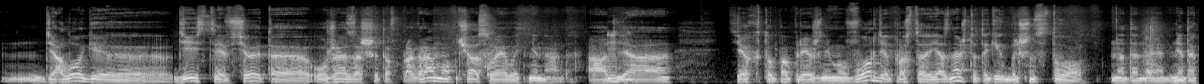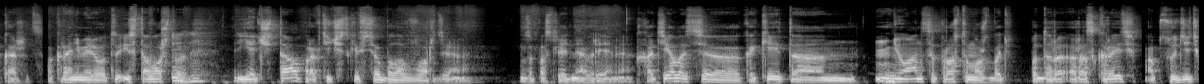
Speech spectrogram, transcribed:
диалоги, действия, все это уже зашито в программу. Ничего осваивать не надо. А угу. для тех, кто по-прежнему в Word, просто я знаю, что таких большинство на данный, мне так кажется. По крайней мере, вот из того, что угу. я читал, практически все было в Word за последнее время. Хотелось э, какие-то нюансы просто, может быть, раскрыть, обсудить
